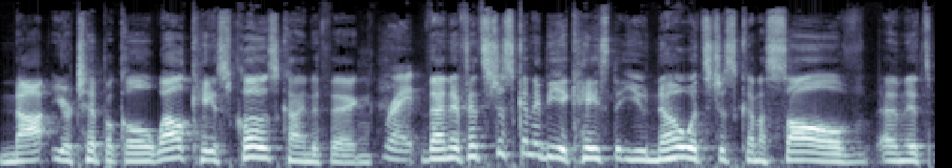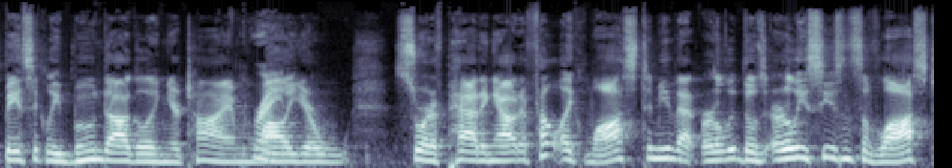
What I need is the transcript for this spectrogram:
not your typical well case closed kind of thing Right. then if it's just going to be a case that you know it's just going to solve and it's basically boondoggling your time Right. while you're sort of padding out it felt like lost to me that early those early seasons of lost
